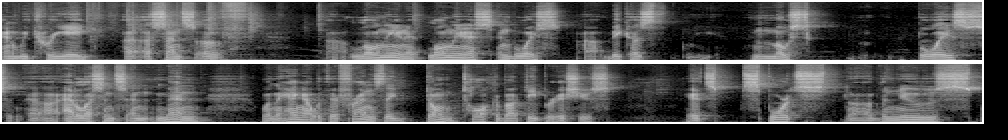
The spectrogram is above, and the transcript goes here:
And we create a, a sense of uh, loneliness, loneliness in boys uh, because most boys, uh, adolescents, and men, when they hang out with their friends, they don't talk about deeper issues. It's sports, uh, the news,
